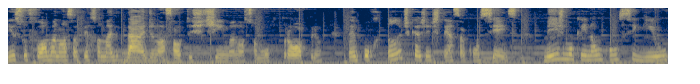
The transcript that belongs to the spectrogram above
Isso forma a nossa personalidade, nossa autoestima, nosso amor próprio. Então é importante que a gente tenha essa consciência. Mesmo quem não conseguiu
